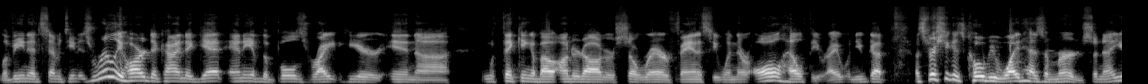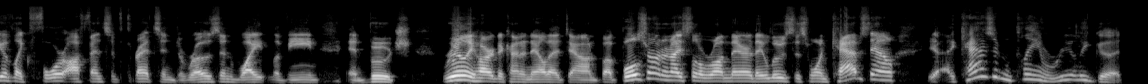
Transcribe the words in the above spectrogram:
LaVine had 17. It's really hard to kind of get any of the Bulls right here in uh, thinking about underdog or so rare fantasy when they're all healthy, right? When you've got, especially because Coby White has emerged. So now you have like four offensive threats in DeRozan, White, LaVine, and Vooch. Really hard to kind of nail that down. But Bulls are on a nice little run there. They lose this one. Cavs now, yeah, Cavs have been playing really good.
